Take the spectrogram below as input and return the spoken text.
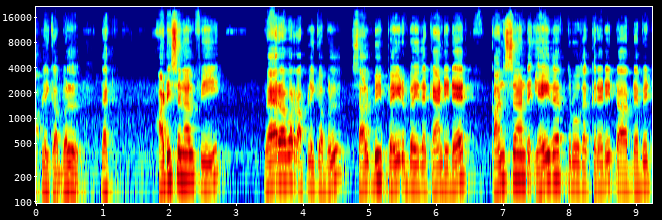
applicable the additional fee wherever applicable shall be paid by the candidate concerned either through the credit or debit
